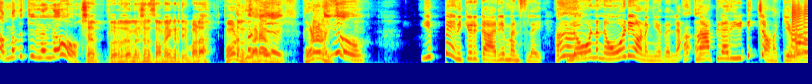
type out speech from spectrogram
സമ്മതിച്ചില്ലല്ലോ. വെറുതെ മനുഷ്യന് സമയം കിട്ടി. വാടാ പോടുന്നു വാടാ പോടാ അയ്യോ. ഇപ്പൊ എനിക്കൊരു കാര്യം മനസ്സിലായി. ലോണൻ ഓടി ഉണങ്ങിയതല്ല നാട്ടുകാർ ഇടിച്ചുണക്കിയതാണ്.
